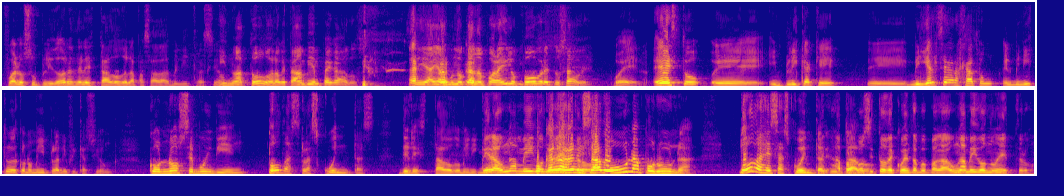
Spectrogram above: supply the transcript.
fue a los suplidores del Estado de la pasada administración. Y no a todos, a los que estaban bien pegados. Sí, hay algunos que andan por ahí, los pobres, tú sabes. Bueno, esto eh, implica que eh, Miguel Seara Hatton, el ministro de Economía y Planificación, conoce muy bien todas las cuentas del Estado dominicano. Mira, un amigo Porque él ha revisado una por una todas esas cuentas. A Gustavo. propósito de cuenta por pagar, un amigo nuestro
